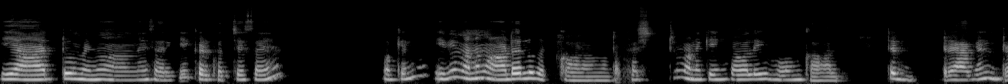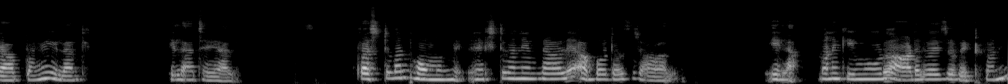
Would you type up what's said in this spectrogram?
ఈ యాడ్ టు మెనూ అనేసరికి ఇక్కడికి వచ్చేసాయి ఓకేనా? ఇవి మనం ఆర్డర్లు పెట్టుకోవాలన్నమాట. ఫస్ట్ మనకి ఏం కావాలి? హోమ్ కావాలి. అంటే డ్రాగ్ అండ్ డ్రాప్ అని ఇలా ఇలా చేయాలి. ఫస్ట్ వన్ హోమ్ ఉంది. నెక్స్ట్ వన్ ఏం కావాలి? అబౌట్ హౌస్ రావాలి. ఇలా మనకి ఈ మూడు ఆర్డర్ వైజ్లో పెట్టుకొని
